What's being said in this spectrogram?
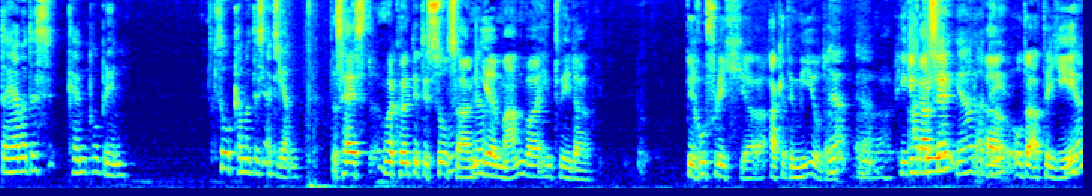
daher war das kein Problem. So kann man das erklären. Das heißt, man könnte das so sagen, ja. Ihr Mann war entweder beruflich äh, Akademie oder ja, ja. Äh, Atelier, oder Atelier, äh, oder Atelier.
